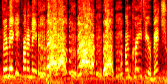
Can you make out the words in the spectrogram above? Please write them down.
They're making fun of me. I'm crazier, bitch.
